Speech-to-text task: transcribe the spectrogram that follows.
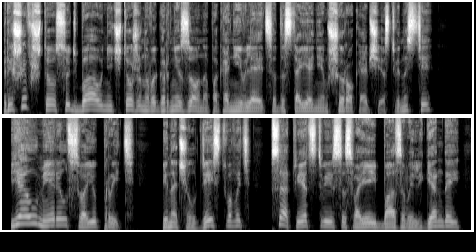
Решив, что судьба уничтоженного гарнизона пока не является достоянием широкой общественности, я умерил свою прыть и начал действовать в соответствии со своей базовой легендой —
